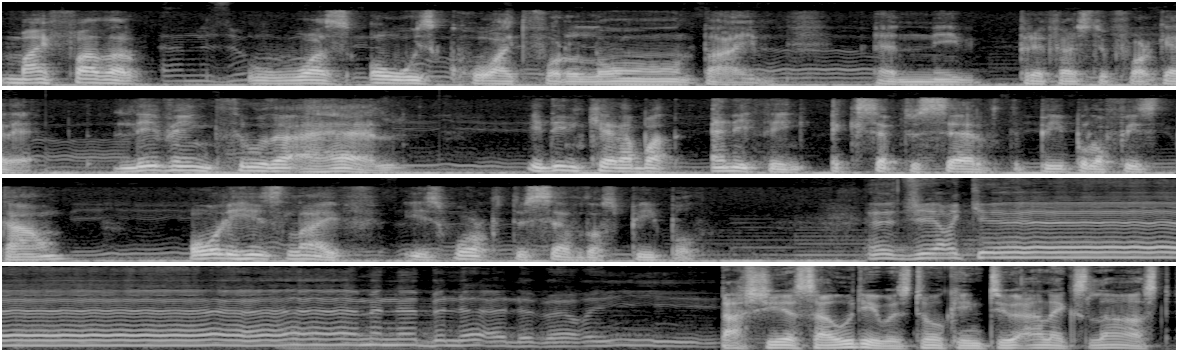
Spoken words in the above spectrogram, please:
My father was always quiet for a long time and he prefers to forget it. Living through the hell, he didn't care about anything except to serve the people of his town. All his life is work to serve those people. Bashir Saoudi was talking to Alex Last.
